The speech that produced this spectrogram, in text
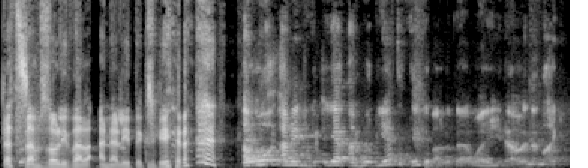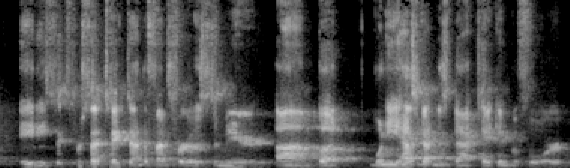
That's some solid analytics here. uh, well, I mean, yeah, I mean, you have to think about it that way, you know. And then like 86% takedown defense for Ozdemir, um, but when he has gotten his back taken before,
